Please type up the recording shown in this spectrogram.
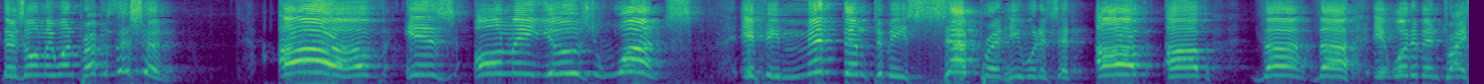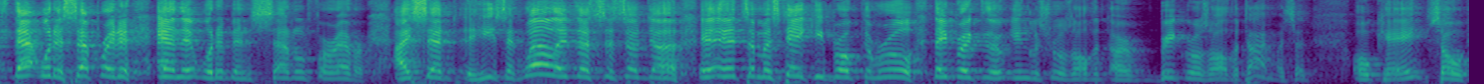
There's only one preposition. Of is only used once. If he meant them to be separate, he would have said of, of, the, the. It would have been twice. That would have separated and it would have been settled forever. I said, he said, well, it's, it's, a, uh, it's a mistake. He broke the rule. They break the English rules all the, or Greek rules all the time. I said, okay. So,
